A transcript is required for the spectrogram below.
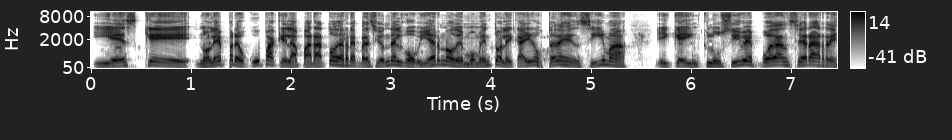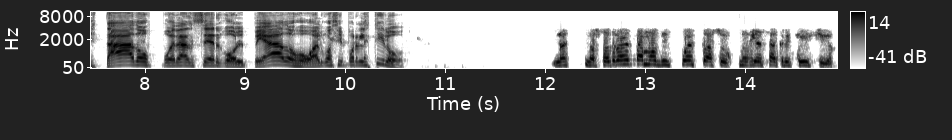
Y es que no le preocupa que el aparato de represión del gobierno de momento le caiga a ustedes encima y que inclusive puedan ser arrestados, puedan ser golpeados o algo así por el estilo. Nos- Nosotros estamos dispuestos a asumir el sacrificio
